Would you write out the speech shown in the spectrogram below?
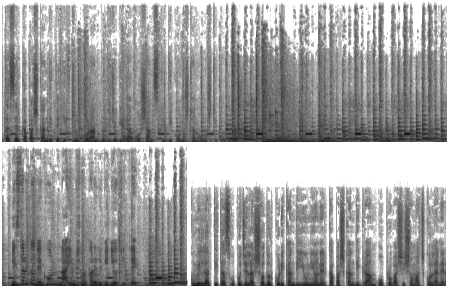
তিতাসের কাপাসকান্দিতে হিফজুল কোরআন প্রতিযোগিতা ও সাংস্কৃতিক অনুষ্ঠান অনুষ্ঠিত। বিস্তারিত দেখুন নাইম সরকারের ভিডিও চিত্রে। কুমিল্লার তিতাস উপজেলার সদর করিকান্দি ইউনিয়নের কাপাসকান্দি গ্রাম ও প্রবাসী সমাজ কল্যাণের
